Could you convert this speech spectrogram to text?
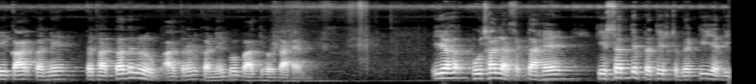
स्वीकार करने तथा तदनुरूप आचरण करने को बाध्य होता है। यह पूछा जा सकता है कि सत्य प्रतिष्ठ व्यक्ति यदि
